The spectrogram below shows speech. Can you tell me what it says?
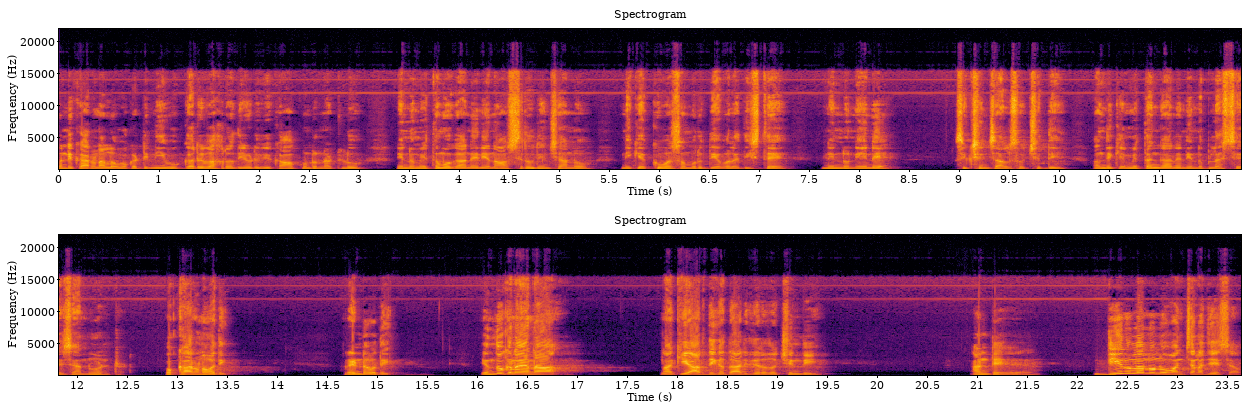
కొన్ని కారణాలు ఒకటి నీవు గర్వ హృదయుడివి కాకుండాన్నట్లు నిన్ను మితముగానే నేను ఆశీర్వదించాను. నీకు ఎక్కువ సమృద్ధి ఇవ్వలేదిస్తే నిన్ను నేనే శిక్షించాల్సి వచ్చింది. అందుకే మితంగానే నిన్ను బ్లెస్ చేశాను అంటాడు. ఒక కారణం అది. రెండవది ఎందుకు నాయనా నాకు ఈ ఆర్థిక దారిద్ర్యత వచ్చింది అంటే దీనులను నువ్వు వంచన చేశావు.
